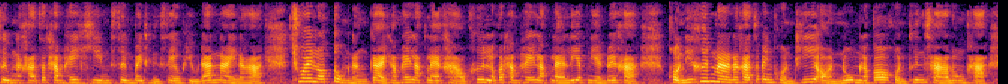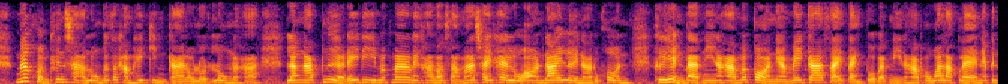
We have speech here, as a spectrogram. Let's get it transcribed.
ซึมๆนะคะ จะทำให้ครีมซึมไปถึงเซลล์ผิวด้านในนะคะ ช่วยลดตุ่มหนังไก่ทำให้รักแร้ขาวขึ้นแล้วก็ทำให้รักแร้เรียบเนียนด้วยค่ะ ขนที่ขึ้นมานะคะ จะเป็นขนที่อ่อนนุ่ม แล้วก็ขนขึ้นช้าลงค่ะ เมื่อขนขึ้นช้าลงก็จะทำให้กลิ่นกายเราลดลงนะคะระงับเหงื่อได้ดีมากๆเลยค่ะ เราสามารถใช้แทนโลออนได้เลยนะทุกคน คือเห็นแบบนี้นะคะ เมื่อก่อนเนี่ยไม่กล้าใส่แต่งตัวแบบนี้นะคะ เพราะว่ารักแร้เนี่ยเป็น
